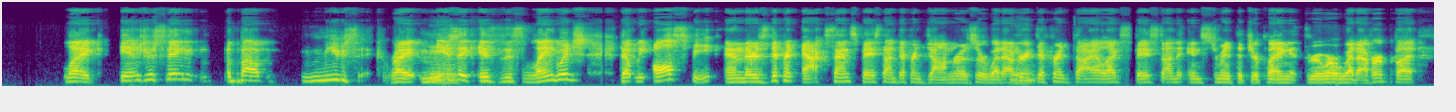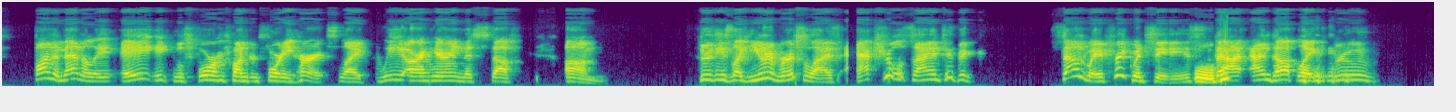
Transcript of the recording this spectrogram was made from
like interesting about music right Mhm. music is this language that we all speak and there's different accents based on different genres or whatever Mhm. different dialects based on the instrument that you're playing it through or whatever but fundamentally a equals 440 hertz like we are hearing this stuff um through these like universalized actual scientific sound wave frequencies Mhm. that end up like through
